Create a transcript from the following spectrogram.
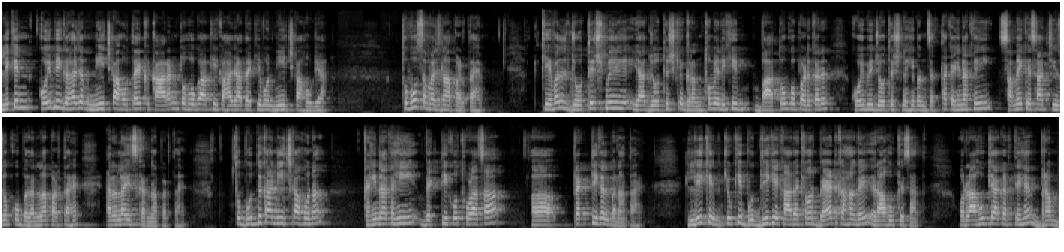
लेकिन कोई भी ग्रह जब नीच का होता है, एक कारण तो होगा कि कहा जाता है कि वो नीच का हो गया। तो वो समझना पड़ता है। केवल ज्योतिष में या ज्योतिष के ग्रंथों में लिखी बातों को पढ़कर कोई भी ज्योतिष नहीं बन सकता। कहीं ना कहीं समय के साथ चीज़ों को बदलना पड़ता है एनालाइज करना पड़ता है। तो बुद्ध का नीच का होना कहीं ना कहीं व्यक्ति को थोड़ा सा प्रैक्टिकल बनाता है। लेकिन क्योंकि बुद्धि के कारक हैं और बैठ कहाँ गए? राहु के साथ। और राहु क्या करते हैं? भ्रम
